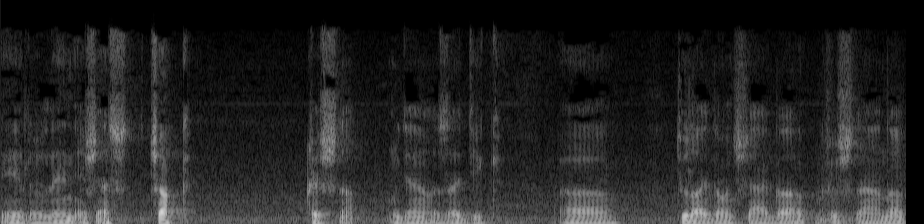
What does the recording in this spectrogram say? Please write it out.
élőlény, és ez csak Krishna, ugye az egyik uh, tulajdonsága Krishnának,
